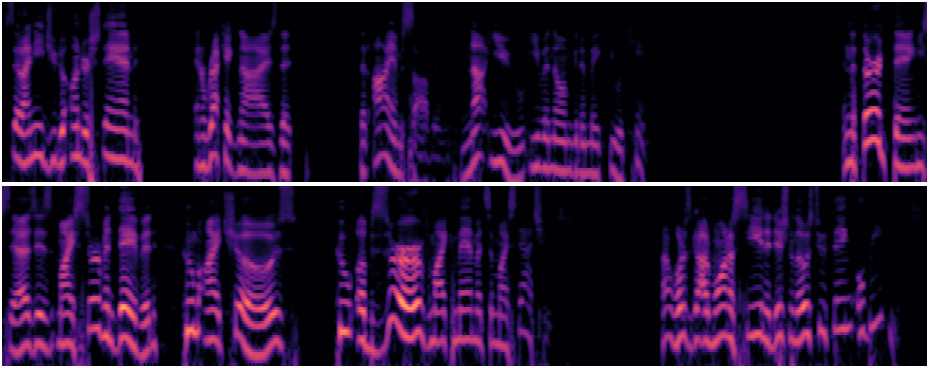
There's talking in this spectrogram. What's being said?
He said, I need you to understand and recognize that that I am sovereign, not you, even though I'm going to make you a king. And the third thing he says is, My servant David, whom I chose, who observed my commandments and my statutes. Right, what does God want to see in addition to those two things? Obedience.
